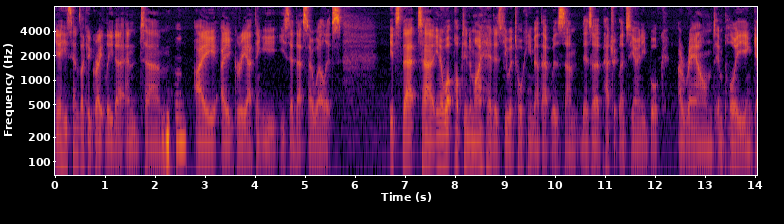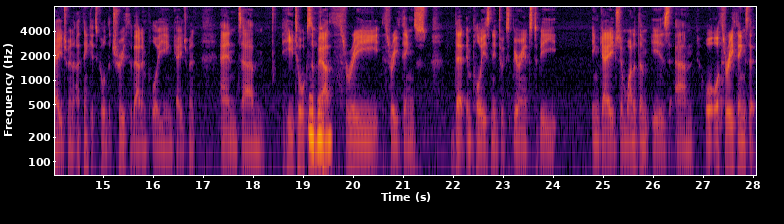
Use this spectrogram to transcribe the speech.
Yeah, he sounds like a great leader, and um, mm-hmm. I I agree. I think you you said that so well. It's it's that uh, you know what popped into my head as you were talking about that was um, there's a Patrick Lencioni book around employee engagement. I think it's called The Truth About Employee Engagement, and um, he talks mm-hmm. about three three things that employees need to experience to be engaged, and one of them is, um, or, or, three things that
